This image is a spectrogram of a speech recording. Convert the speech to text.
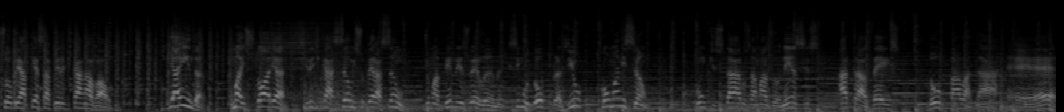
sobre a terça-feira de carnaval. E ainda, uma história dedicação e superação de uma venezuelana que se mudou para o Brasil com uma missão: conquistar os amazonenses através do paladar. É,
